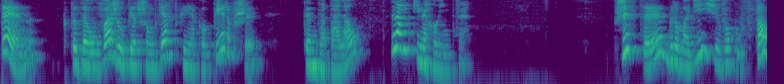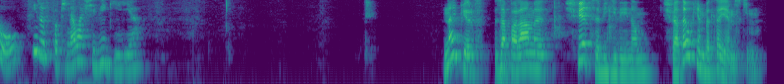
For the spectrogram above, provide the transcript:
Ten, kto zauważył pierwszą gwiazdkę jako pierwszy, ten zapalał lampki na choince. Wszyscy gromadzili się wokół stołu i rozpoczynała się wigilia. Najpierw zapalamy świecę wigilijną światełkiem betlejemskim.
